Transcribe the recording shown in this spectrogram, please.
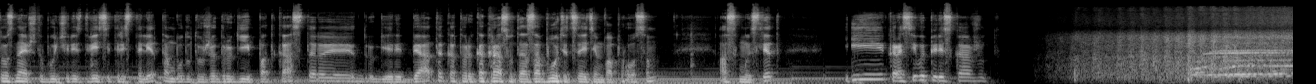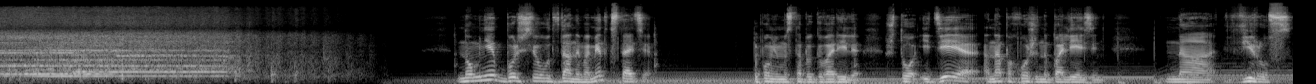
кто знает, что будет через 200-300 лет, там будут уже другие подкастеры, другие ребята, которые как раз вот озаботятся этим вопросом, осмыслят и красиво перескажут. Но мне больше всего вот в данный момент, кстати, я помню, мы с тобой говорили, что идея, она похожа на болезнь, на вирус,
